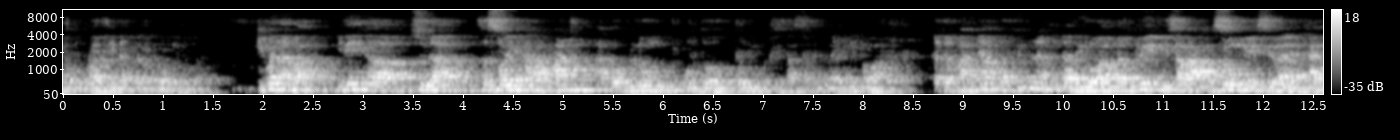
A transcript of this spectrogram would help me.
untuk program tertentu. Gimana Pak? Ini uh, sudah sesuai harapan atau belum untuk universitas terbuka ini bahwa ke depannya mungkin dari luar negeri bisa langsung istilahnya kan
